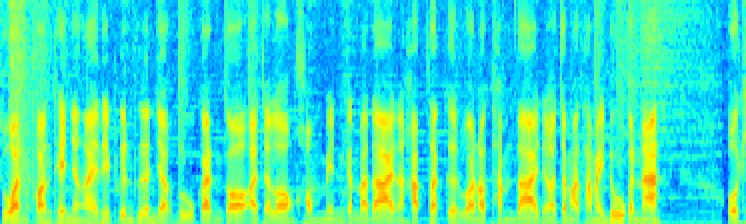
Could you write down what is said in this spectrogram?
ส่วนคอนเทนต์ยังไงที่เพื่อนๆ อยากดูกันก็อาจจะลองคอมเมนต์กันมาได้นะครับ ถ้าเกิดว่าน็อตทำได้เดี๋ยวน็อตจะมาทำให้ดูกันนะ โอเค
